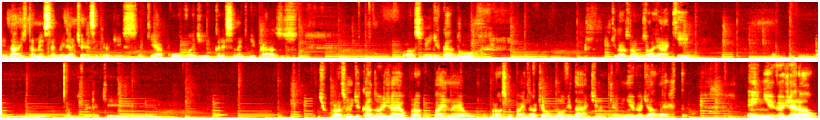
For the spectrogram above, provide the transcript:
Idade também semelhante a essa que eu disse. Aqui é a curva de crescimento de casos. Próximo indicador, que nós vamos olhar aqui. Próximo indicador já é o próprio painel, o próximo painel que é o novidade, né? que é o nível de alerta. Em nível geral,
